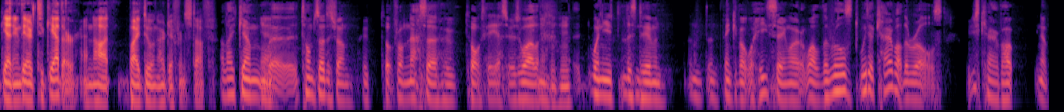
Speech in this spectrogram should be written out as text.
getting there together, and not by doing our different stuff. I like um, Yeah. uh, Tom Soderstrom, who talked from NASA, who talked here yesterday as well. Yeah. Mhm. Uh, When you listen to him and, and, and think about what he's saying, where, well, the roles, we don't care about the roles. We just care about you know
